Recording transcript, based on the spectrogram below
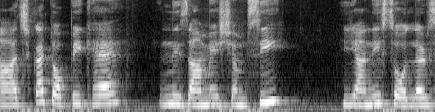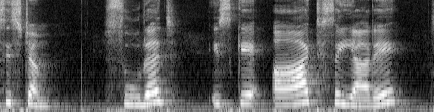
आज का टॉपिक है निज़ाम शमसी, यानी सोलर सिस्टम सूरज, इसके आठ सैारे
